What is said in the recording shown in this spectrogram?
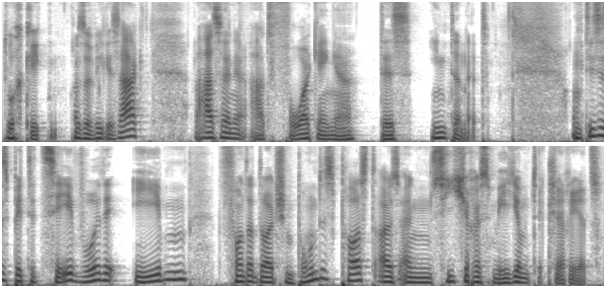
durchklicken. Also wie gesagt, war so eine Art Vorgänger des Internet. Und dieses BTC wurde eben von der Deutschen Bundespost als ein sicheres Medium deklariert.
